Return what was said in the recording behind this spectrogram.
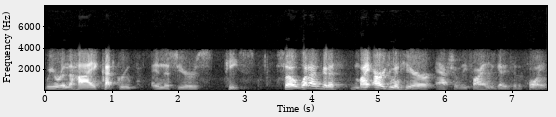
we were in the high cut group in this year's piece. So what I'm going to my argument here, actually, finally getting to the point,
